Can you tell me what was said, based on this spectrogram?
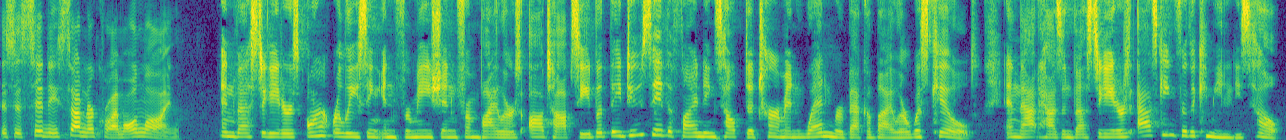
This is Sydney Sumner, Crime Online. Investigators aren't releasing information from Byler's autopsy, but they do say the findings help determine when Rebekah Byler was killed, and that has investigators asking for the community's help.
